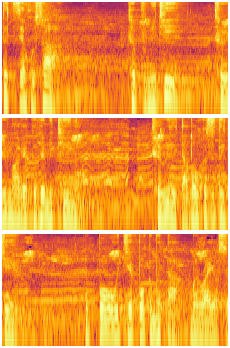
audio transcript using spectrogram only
爹爹好傻，他不米听，他以为哥哥妹妹米听呢，他以为大道可是他姐，我抱我姐抱这么大，没玩要是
